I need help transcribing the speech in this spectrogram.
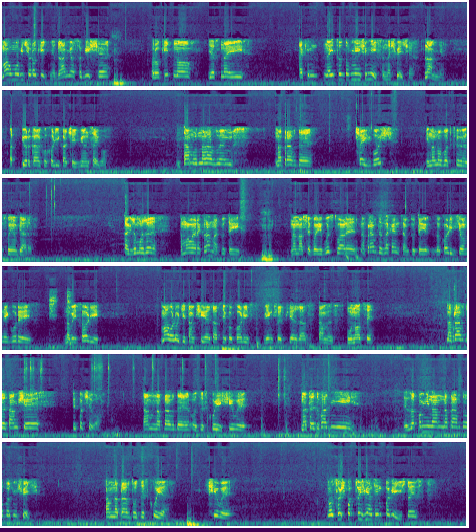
mało mówić o Rokitnie. Dla mnie osobiście Rokitno jest naj, takim najcudowniejszym miejscem na świecie. Dla mnie. Jurka alkoholika trzeźwiącego. Tam odnalazłem naprawdę trzeźwość i na nowo odkryłem swoją wiarę. Także może to mała reklama tutaj Mhm. Na nasze województwo, ale naprawdę zachęcam tutaj z okolic Zielonej Góry, z Nowej Soli. Mało ludzi tam przyjeżdża z tych okolic, większość przyjeżdża tam z północy. Naprawdę tam się wypoczywa. Tam naprawdę odzyskuje siły. Na te dwa dni zapominam naprawdę o Bożym świecie. Tam naprawdę odzyskuję siły. No coś, coś więcej powiedzieć. To jest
